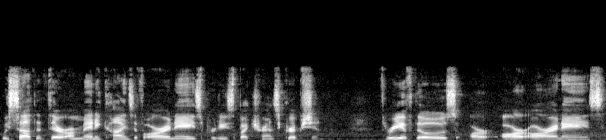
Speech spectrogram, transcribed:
We saw that there are many kinds of RNAs produced by transcription. Three of those are rRNAs,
